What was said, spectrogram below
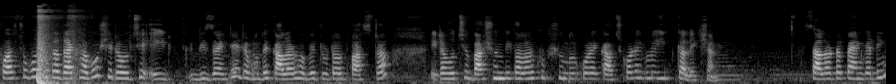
ফার্স্ট অফ অল যেটা দেখাবো সেটা হচ্ছে এই ডিজাইনটা এটার মধ্যে কালার হবে টোটাল পাঁচটা। এটা হচ্ছে বাসন্তী কালার খুব সুন্দর করে কাজ করে। এগুলো ঈদ কালেকশন সালোয়ারটা প্যান কাটিং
